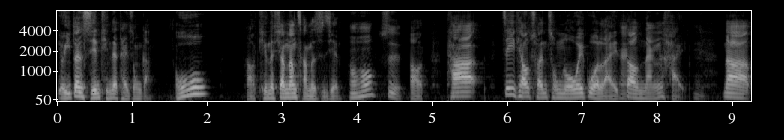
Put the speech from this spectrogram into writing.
有一段时间停在台中港。哦。好，停了相当长的时间。哦，是。哦，它这一条船从挪威过来到南海，那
